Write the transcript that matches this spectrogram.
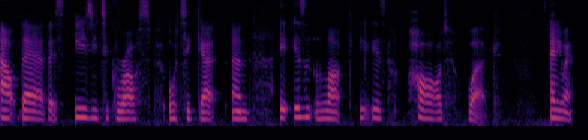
out there that's easy to grasp or to get, and it isn't luck, it is hard work. Anyway,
